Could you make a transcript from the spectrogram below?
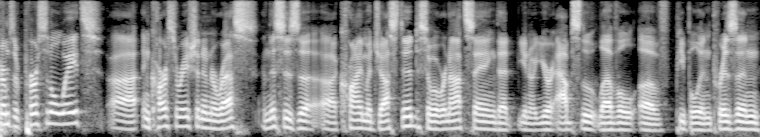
In terms of personal weights, uh, incarceration and arrests, and this is a, a, crime adjusted, so we're not saying that you know your absolute level of people in prison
